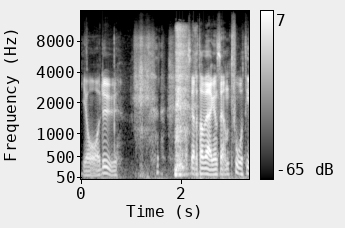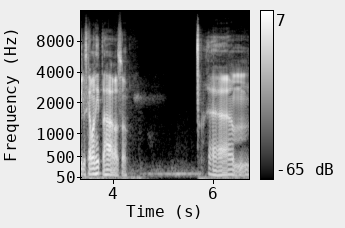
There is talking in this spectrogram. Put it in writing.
Ja du. Vad ska det ta vägen sen? Två till ska man hitta här alltså. Ehm,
